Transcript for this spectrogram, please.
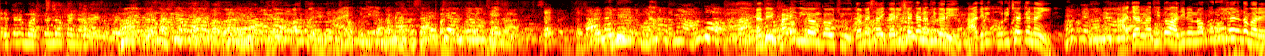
અરે પેલો કલર માસ્ટર નથી. એ દેખાડી દો એમ કહું છું. તમે સહી કરી છે કે નથી કરી? હાજરી પૂરી છે કે નહીં? હાજર નથી તો હાજરી ન પૂરવું જોઈએ ને તમારે?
